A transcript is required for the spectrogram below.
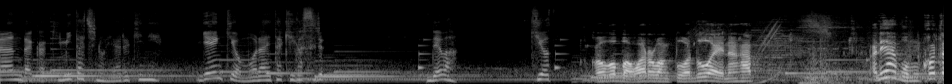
なんだか君たちのやる気に元気をもらえた気がするでは気を เขาก็บอกว่าระวังตัวด้วยนะครับ อันเนี้ยผมเข้าใจ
